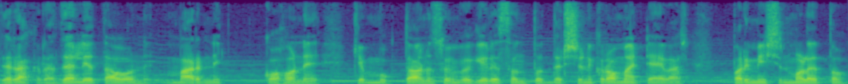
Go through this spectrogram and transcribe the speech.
જરાક રજા લેતા હો ને, મારને કહો ને કે મુક્તાનુ સ્વામી વગેરે સંતો દર્શન કરવા માટે આવ્યા છે. પરમિશન મળે તો.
